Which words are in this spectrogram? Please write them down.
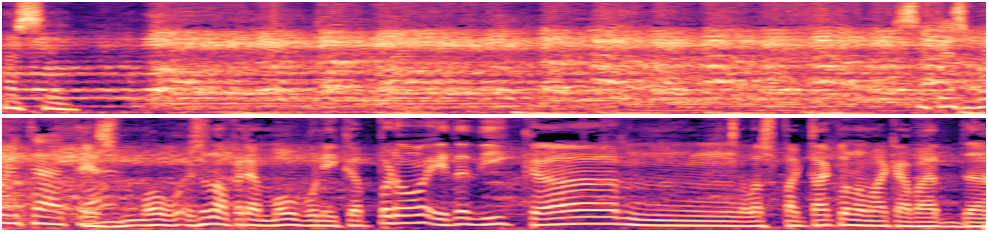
Ah, sí. Sí que és veritat, eh? És, molt, és una òpera molt bonica, però he de dir que mm, l'espectacle no m'ha acabat de,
